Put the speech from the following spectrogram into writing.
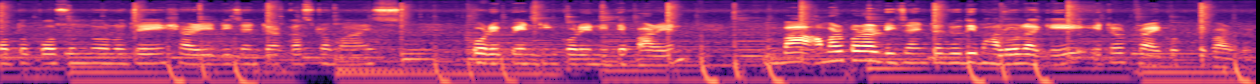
মতো পছন্দ অনুযায়ী শাড়ির ডিজাইনটা কাস্টমাইজ করে পেন্টিং করে নিতে পারেন। বা আমার করা ডিজাইনটা যদি ভালো লাগে, এটাও ট্রাই করতে পারবেন।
